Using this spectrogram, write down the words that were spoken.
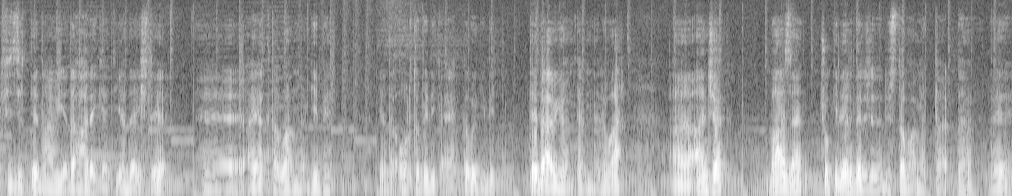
fizik tedavi ya da hareket ya da işte e, ayak tabanlığı gibi ya da ortopedik ayakkabı gibi tedavi yöntemleri var. E, ancak bazen çok ileri derecede düz tabanlıklarda ve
